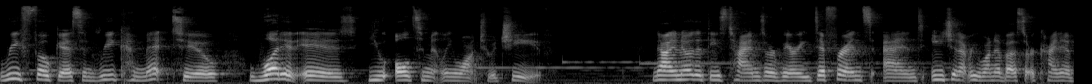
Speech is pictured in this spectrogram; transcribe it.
refocus and recommit to what it is you ultimately want to achieve. Now, I know that these times are very different, and each and every one of us are kind of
